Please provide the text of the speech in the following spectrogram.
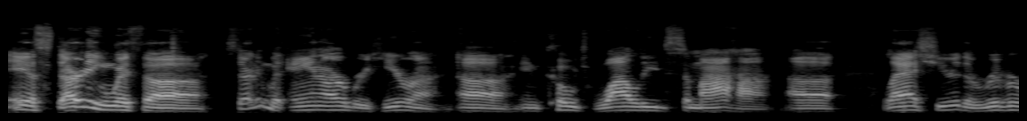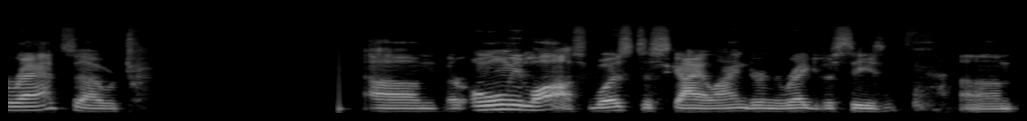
Yeah, starting with uh, starting with Ann Arbor Huron uh, and Coach Waleed Samaha. Uh, last year, the River Rats uh, were. Um, their only loss was to Skyline during the regular season. Um,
